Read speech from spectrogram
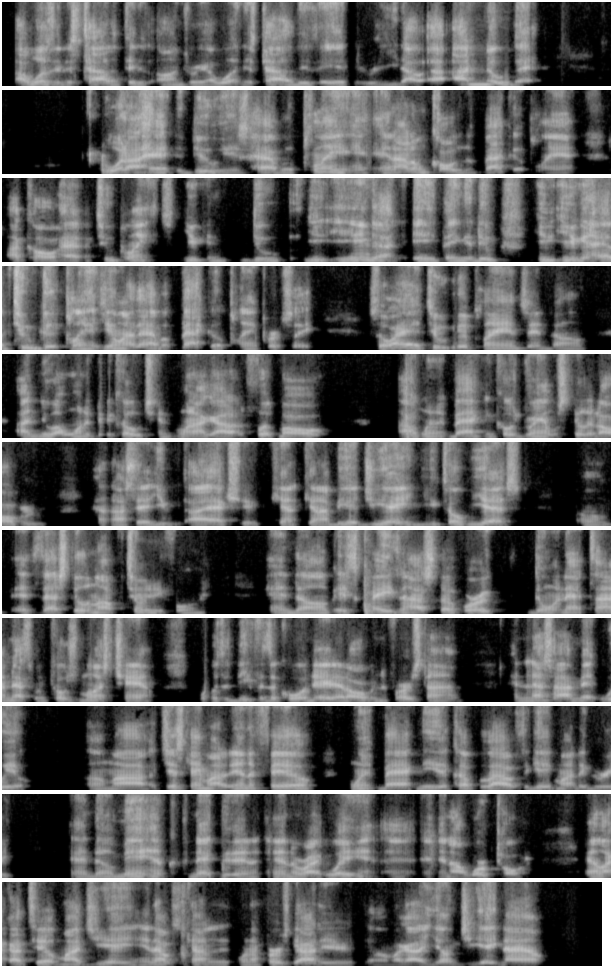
I wasn't as talented as Andre. I wasn't as talented as Ed Reed. I, I, know that. what I had to do is have a plan, and I don't call it a backup plan. I call have two plans. You can do. You, you ain't got anything to do. You you can have two good plans. You don't have to have a backup plan per se. So I had two good plans, and um, I knew I wanted to coach. And when I got out of football, I went back, and Coach Gran was still at Auburn, and I said, "You, I asked you, can can I be a GA?" And you told me yes. Um, it's that's still an opportunity for me, and um, it's amazing how stuff worked during that time. That's when Coach Muschamp was the defensive coordinator at Auburn the first time, and that's how I met Will. Um, I just came out of the NFL, went back, needed a couple hours to get my degree, and uh, me and him connected in, in the right way, and, and, I worked hard. And like I tell my GA, and that was kind of when I first got here. Um, I got a young GA now,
